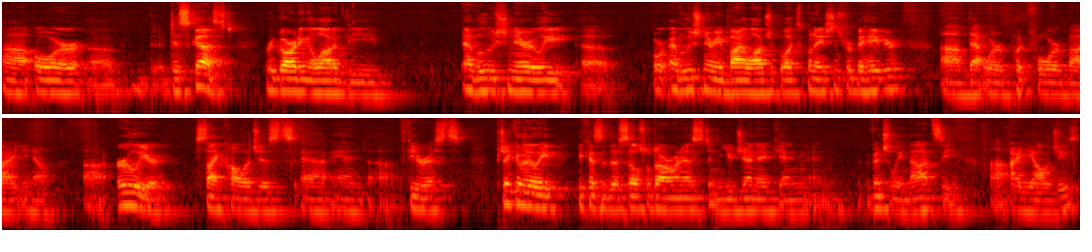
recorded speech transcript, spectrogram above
uh, or uh, disgust regarding a lot of the evolutionarily uh, or evolutionary and biological explanations for behavior um, that were put forward by you know earlier psychologists and theorists, particularly because of the social Darwinist and eugenic and, and eventually Nazi ideologies.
